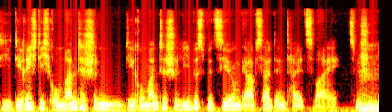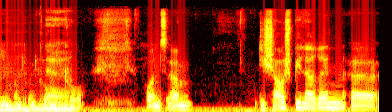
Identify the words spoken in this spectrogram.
die, die richtig romantischen, die romantische Liebesbeziehung gab's halt in Teil zwei zwischen Mhm, ihm und, und ja. Kumiko. Und ähm, die Schauspielerin äh,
